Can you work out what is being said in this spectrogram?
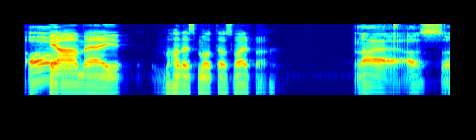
Oh. Ja, med hans måte å svare på? Nei, altså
